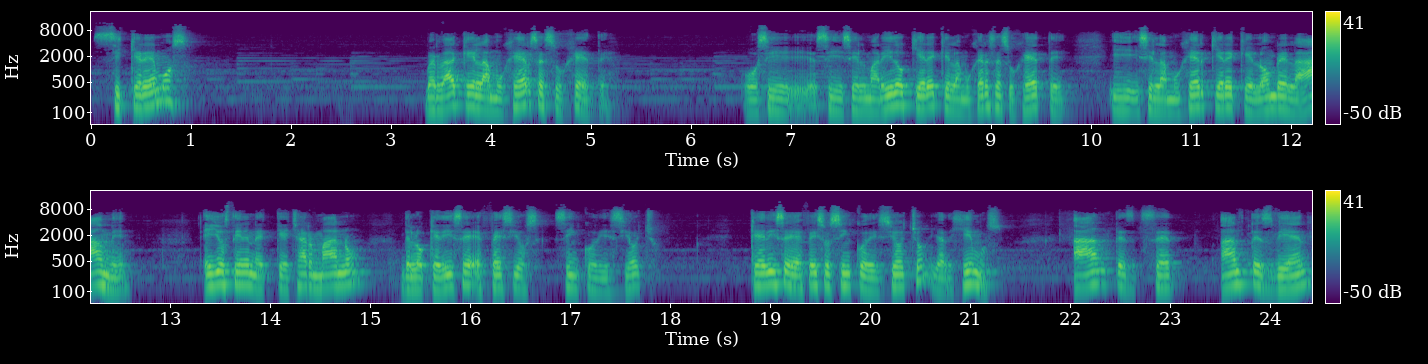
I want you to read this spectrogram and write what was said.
si queremos, ¿verdad? Que la mujer se sujete, o si, si, si el marido quiere que la mujer se sujete, y si la mujer quiere que el hombre la ame, ellos tienen que echar mano de lo que dice Efesios 5:18. ¿Qué dice Efesios 5:18? Ya dijimos, antes, antes bien,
